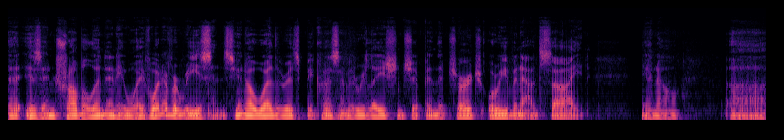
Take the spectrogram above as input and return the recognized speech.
uh, is in trouble in any way, for whatever reasons, you know, whether it's because of a relationship in the church or even outside, you know. Uh,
